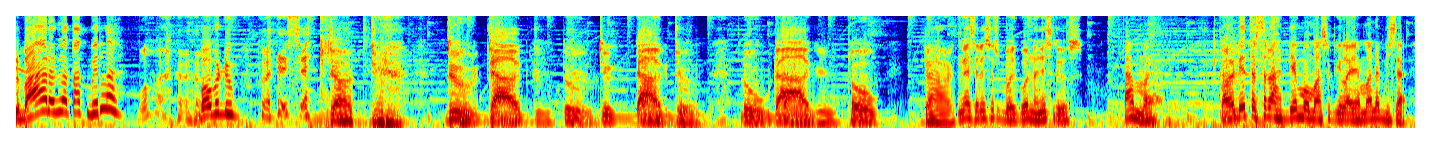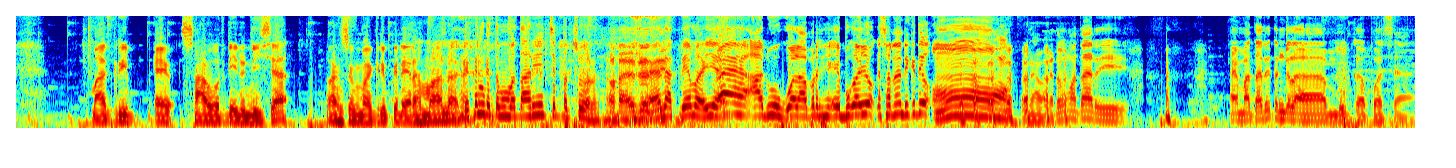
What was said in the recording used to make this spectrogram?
Lebaran lah takbir lah. Bawa beduk. Dag du. du dag du du dag du du dag du. Dag. Enggak serius serius boy gue nanya serius. Sama. Kalau dia terserah dia mau masuk wilayah mana bisa. Maghrib eh sahur di Indonesia langsung maghrib ke daerah mana dia kan ketemu mataharinya cepet sur masa sih? enak dia mah iya Eh aduh gue lapar. Eh buka yuk ke sana dikit yuk. Oh. Kenapa ketemu matahari? Eh matahari tenggelam buka puasa.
